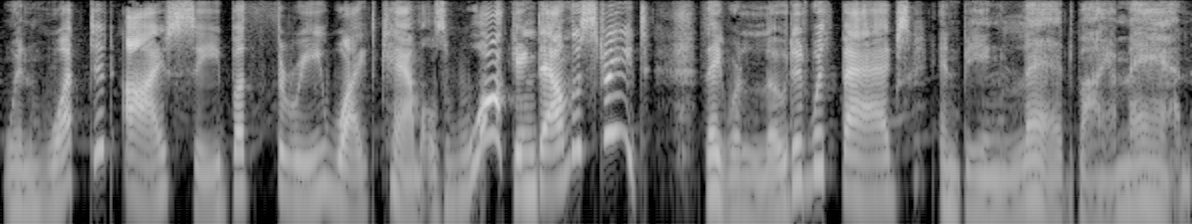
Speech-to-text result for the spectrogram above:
when what did I see but three white camels walking down the street? They were loaded with bags and being led by a man.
